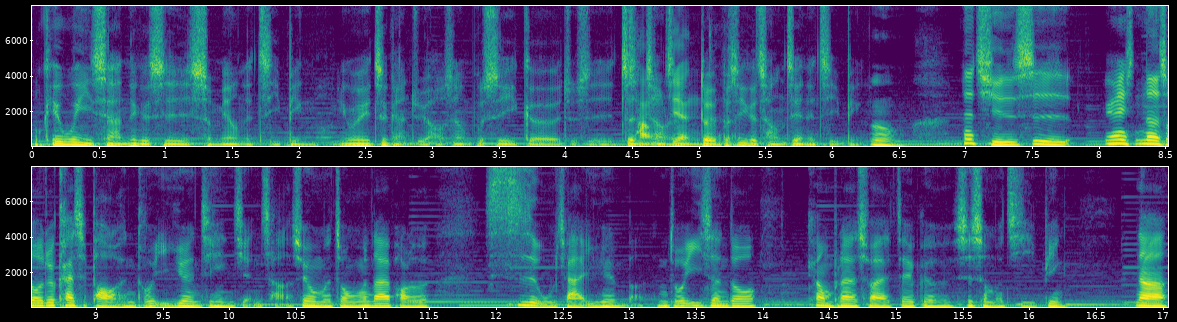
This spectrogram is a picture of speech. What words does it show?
我可以问一下，那个是什么样的疾病吗？因为这感觉好像不是一个就是正常，常见，对，不是一个常见的疾病。嗯，那其实是因为那时候就开始跑很多医院进行检查，所以我们总共大概跑了四五家医院吧，很多医生都。看不太出来这个是什么疾病，那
